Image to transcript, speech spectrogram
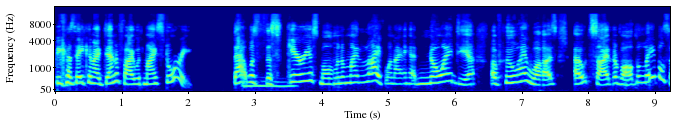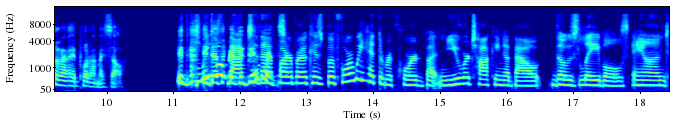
because they can identify with my story. That was the mm. scariest moment of my life when I had no idea of who I was outside of all the labels that I had put on myself. It, Can it doesn't make a difference. To that, Barbara, because before we hit the record button, you were talking about those labels and.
